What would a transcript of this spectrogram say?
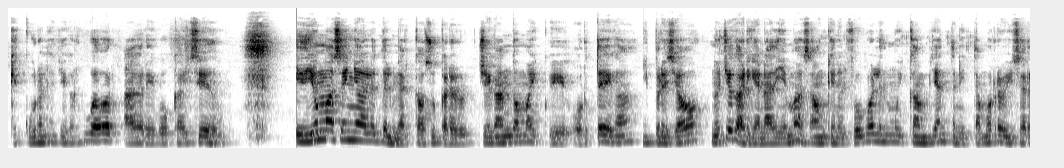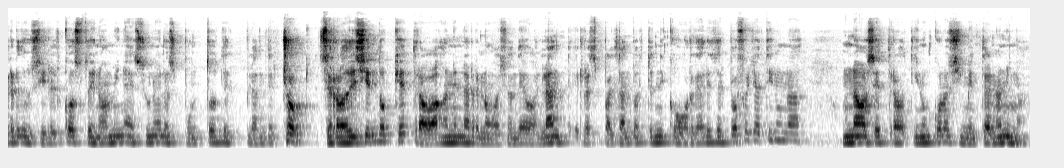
que curan la llegada al jugador, agregó Caicedo. Dio más señales del mercado azucarero, llegando Mike eh, Ortega y Preciado no llegaría nadie más, aunque en el fútbol es muy cambiante, necesitamos revisar reducir el costo de nómina, es uno de los puntos del plan del choque. Cerró diciendo que trabajan en la renovación de Valante, respaldando al técnico Jorge El profe ya tiene una una base de trabajo tiene un conocimiento anónima,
